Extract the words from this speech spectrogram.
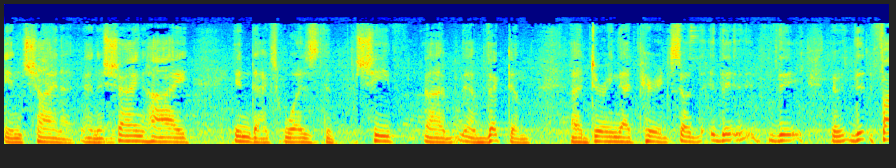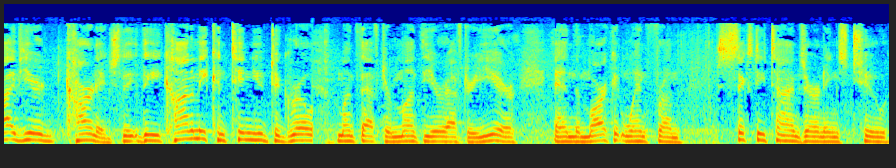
in China, and the Shanghai index was the chief uh, victim uh, during that period. So the, the, the, the five-year carnage, the, the economy continued to grow month after month, year after year, and the market went from 60 times earnings to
